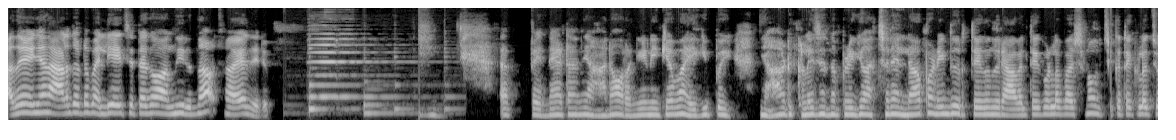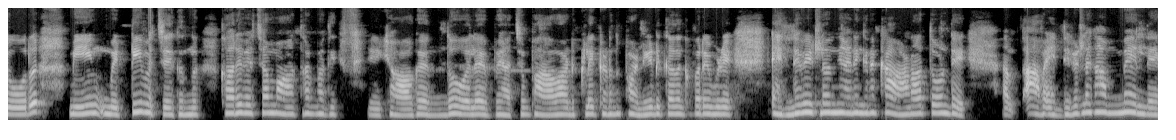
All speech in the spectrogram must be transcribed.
അത് കഴിഞ്ഞാൽ നാളെ തൊട്ട് പല്ല് കഴിച്ചിട്ടൊക്കെ വന്നിരുന്ന ചായ തരും. പിന്നെ ഏട്ടാ ഞാൻ ഉറങ്ങി എണീക്കാൻ വൈകിപ്പോയി. ഞാൻ അടുക്കളയിൽ ചെന്നപ്പോഴേക്കും അച്ഛൻ എല്ലാ പണിയും തീർത്തേക്കുന്നു. രാവിലത്തേക്കുള്ള ഭക്ഷണം ഉച്ചക്കത്തേക്കുള്ള ചോറ് മീൻ വെട്ടിയും വെച്ചേക്കുന്നു. കറി വെച്ചാൽ മാത്രം മതി. എനിക്ക് ആകെ എന്തോ പോലെ ഇപ്പം അച്ഛൻ പാവ അടുക്കളയിൽ കിടന്ന് പണിയെടുക്കാന്നൊക്കെ പറയുമ്പോഴേ എന്റെ വീട്ടിലൊന്നും ഞാനിങ്ങനെ അവ എന്റെ വീട്ടിലൊക്കെ അമ്മയല്ലേ?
